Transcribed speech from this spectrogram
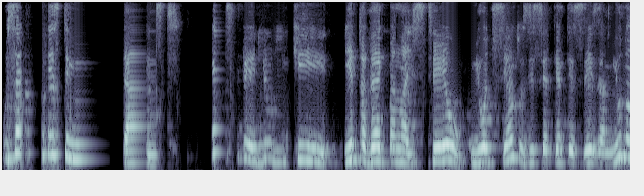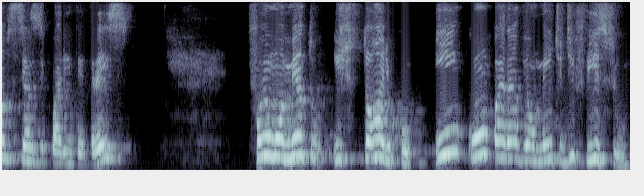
Os acontecimentos Nesse período em que Ita Wegman nasceu, 1876 a 1943, foi um momento histórico incomparavelmente difícil.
